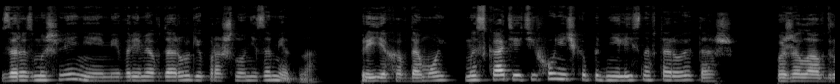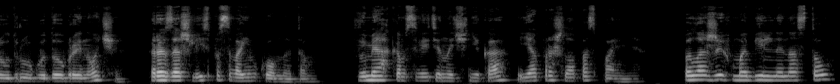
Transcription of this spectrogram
За размышлениями время в дороге прошло незаметно. Приехав домой, мы с Катей тихонечко поднялись на второй этаж. Пожелав друг другу доброй ночи, разошлись по своим комнатам. В мягком свете ночника я прошла по спальне. Положив мобильный на стол,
